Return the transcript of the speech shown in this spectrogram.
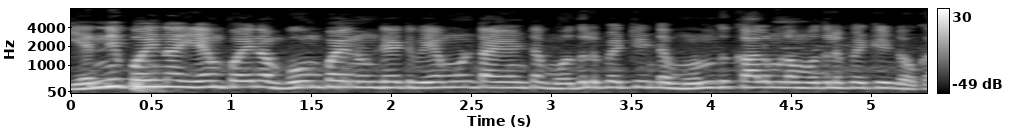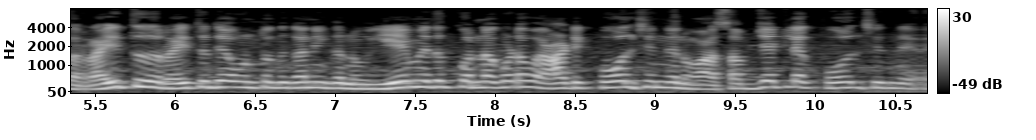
ఎన్ని పోయినా ఏం పోయినా భూమి పైన ఉండేటివి ఏముంటాయంటే మొదలు పెట్టిండే ముందు కాలంలో మొదలు పెట్టిండే ఒక రైతు రైతుదే ఉంటుంది కానీ ఇంకా నువ్వు ఏం ఎదుర్కొన్నా కూడా వాటికి పోల్చిందే నువ్వు ఆ సబ్జెక్ట్లకు పోల్చిందే.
